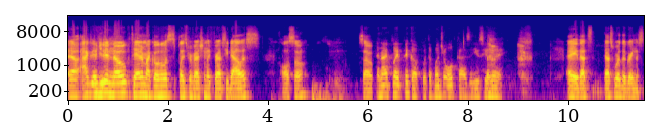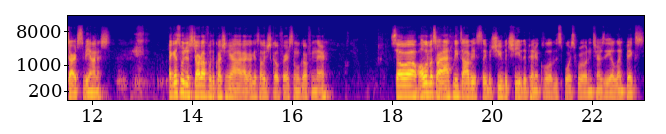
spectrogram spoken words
Uh, act- if you didn't know, Tanner, my co-host, plays professionally for FC Dallas, also. So And I play pickup with a bunch of old guys at UCLA. Hey, that's that's where the greatness starts, to be honest. I guess we'll just start off with a question here. I, I guess I'll just go first, and we'll go from there. So, uh, all of us are athletes, obviously, but you've achieved the pinnacle of the sports world in terms of the Olympics.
